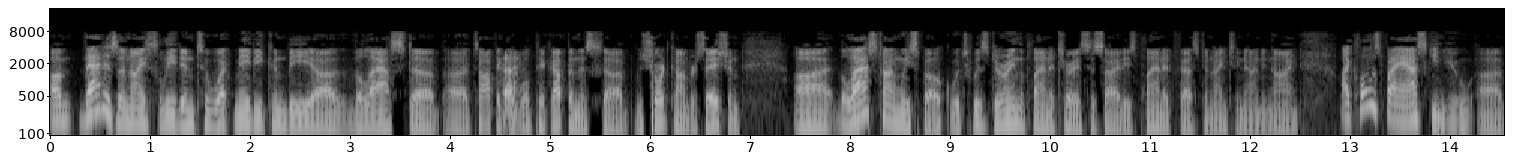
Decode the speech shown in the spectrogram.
Um, that is a nice lead into what maybe can be uh, the last uh, uh, topic that we'll pick up in this uh, short conversation. Uh, the last time we spoke, which was during the Planetary Society's Planet Fest in 1999, I closed by asking you, uh,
